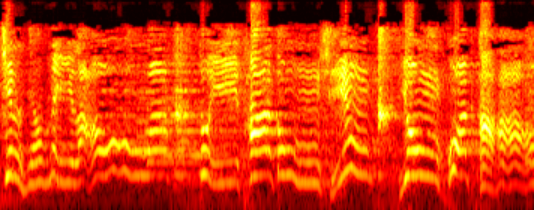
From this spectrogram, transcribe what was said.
进了内牢啊，对他动刑用火烤。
